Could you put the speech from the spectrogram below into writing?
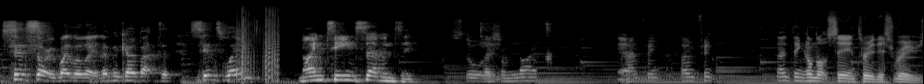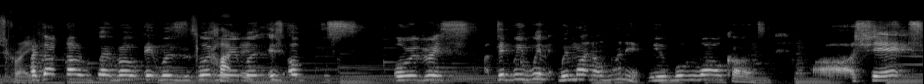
Since sorry, wait, wait, wait. Let me go back to since when? 1970. So from nine. Don't think. Don't think. Don't think I'm not seeing through this ruse, Craig. I don't know whether it was whether cla- it was it's obvious or whether it's did we win? We might not have won it. We were we wild cards. Oh shit.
